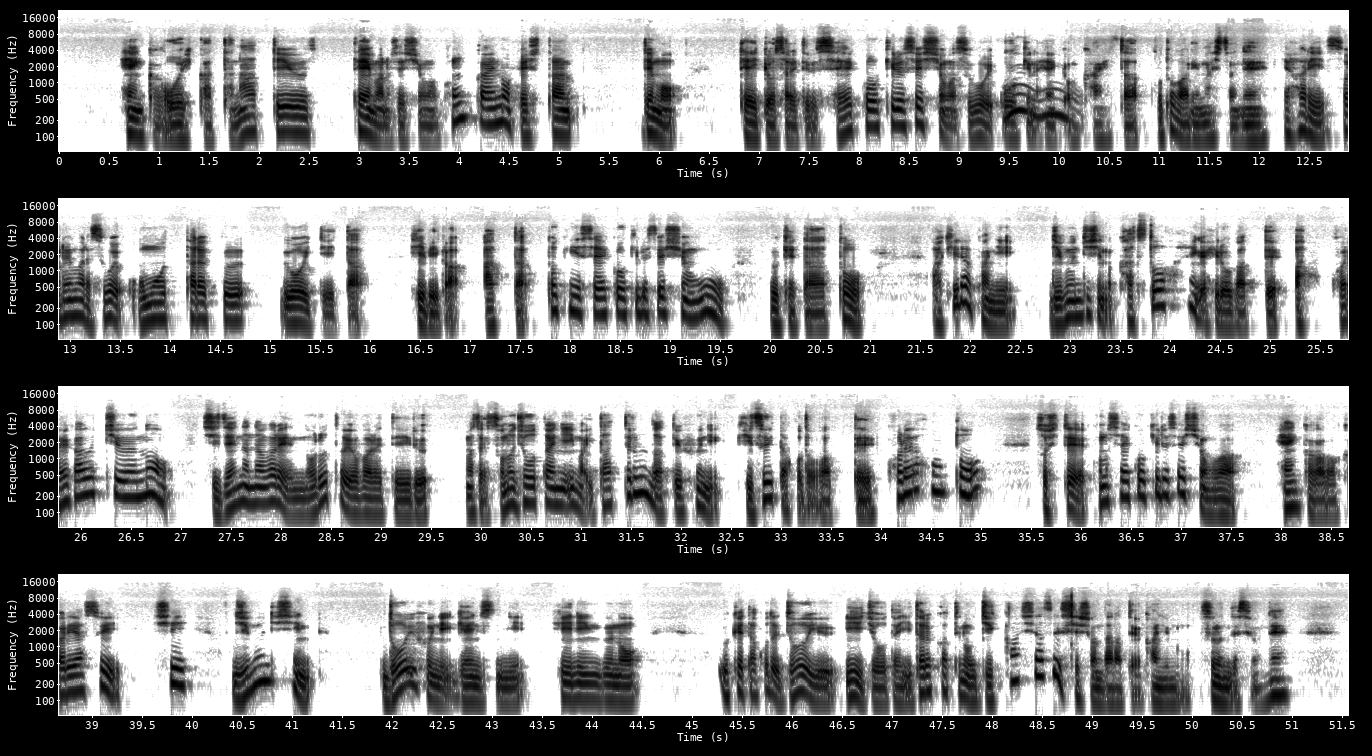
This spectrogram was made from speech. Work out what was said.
変化が大きかったなっていうテーマのセッションは、今回のフェスタでも提供されている成功を切るセッションはすごい大きな変化を感じたことがありましたね。やはりそれまですごい重たらく動いていた日々があった時に成功を切るセッションを受けた後、明らかに自分自身の活動範囲が広がって、あ、これが宇宙の自然な流れに乗ると呼ばれている、まさにその状態に今至ってるんだっていうふうに気づいたことがあって、これは本当、そしてこの成功キルセッションは変化が分かりやすいし、自分自身どういうふうに現実にヒーリングの受けたことでどういういい状態に至るかっていうのを実感しやすいセッションだなという感じもするんですよね。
